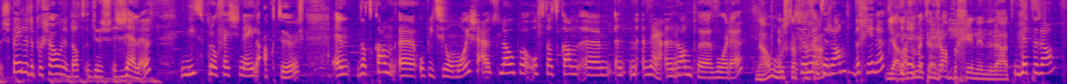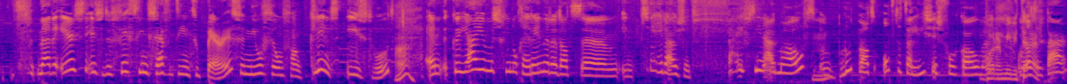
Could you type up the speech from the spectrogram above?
spelen de personen dat dus zelf. Niet professionele acteurs. En dat kan eh, op iets heel moois uitlopen. Of dat kan ehm, een, een, nou ja, een ramp eh, worden. Nou, hoe is dat Zullen we gegaan? met de ramp beginnen? Ja, laten we met de ramp beginnen, inderdaad. Met de ramp. Nou, de eerste is The 1517 to Paris. Een nieuwe film van Clint Eastwood. Ah. En kun jij je misschien nog herinneren dat ehm, in 2015 uit mijn hoofd... een bloedbad op de Thalys is voorkomen? Door een militair. Omdat een paar...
